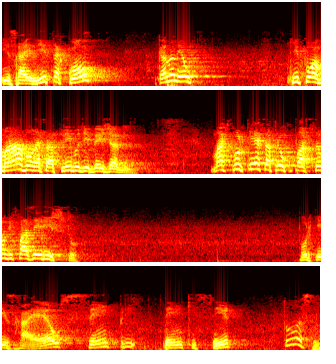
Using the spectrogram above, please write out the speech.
israelita com cananeu, que formavam essa tribo de Benjamim. Mas por que essa preocupação de fazer isto? Porque Israel sempre tem que ser doce.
